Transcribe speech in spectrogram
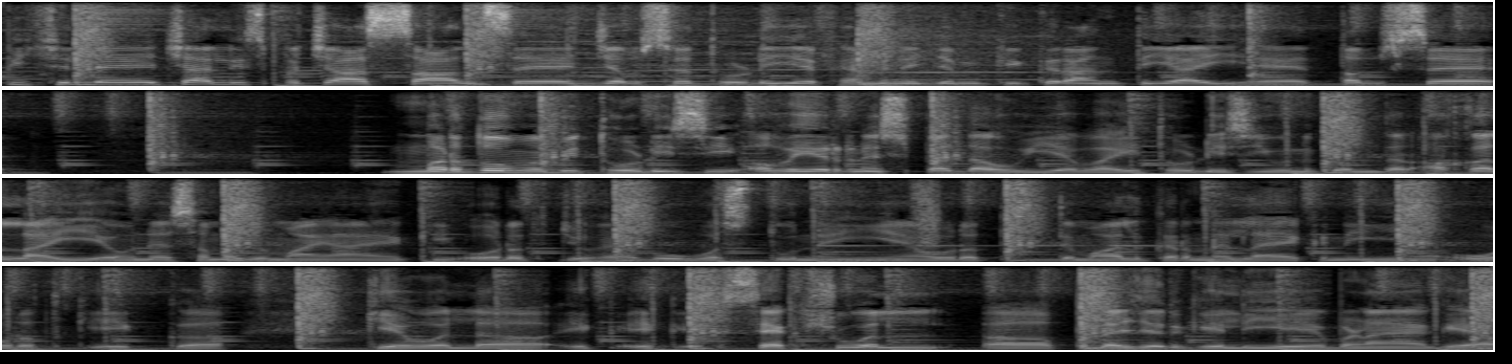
पिछले 40-50 साल से जब से थोड़ी ये फेमिनिज्म की क्रांति आई है, तब से मर्दों में भी थोड़ी सी अवेयरनेस पैदा हुई है भाई, थोड़ी सी उनके अंदर अकल आई है, उन्हें समझ में आया है कि औरत जो है वो वस्तु नहीं है, औरत इस्तेमाल करने लायक नहीं है, औरत एक केवल एक एक एक सेक्सुअल प्लेजर के लिए बनाया गया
